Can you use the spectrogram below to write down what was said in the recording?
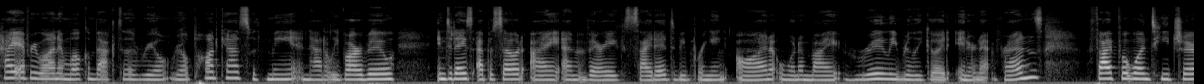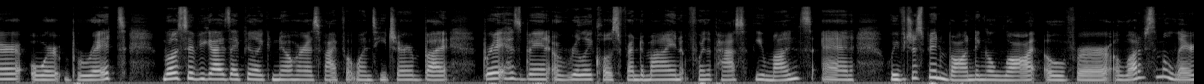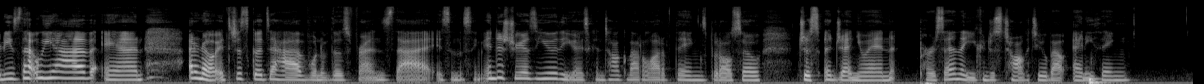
Hi, everyone, and welcome back to the Real Reel Podcast with me, Natalie Barbu. In today's episode, I am very excited to be bringing on one of my really, really good internet friends five foot one teacher or Britt. Most of you guys, I feel like, know her as five foot one teacher, but Britt has been a really close friend of mine for the past few months, and we've just been bonding a lot over a lot of similarities that we have. And I don't know, it's just good to have one of those friends that is in the same industry as you, that you guys can talk about a lot of things, but also just a genuine person that you can just talk to about anything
